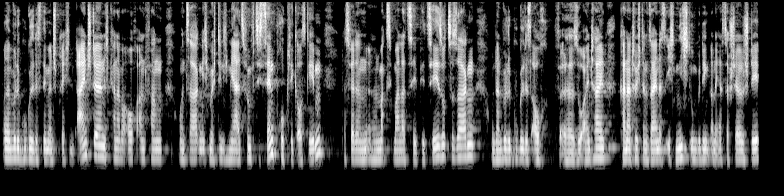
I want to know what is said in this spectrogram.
und dann würde Google das dementsprechend einstellen. Ich kann aber auch anfangen und sagen, ich möchte nicht mehr als 50 Cent pro Klick ausgeben. Das wäre dann ein maximaler CPC sozusagen und dann würde Google das auch äh, so einteilen. Kann natürlich dann sein, dass ich nicht unbedingt an erster Stelle stehe,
